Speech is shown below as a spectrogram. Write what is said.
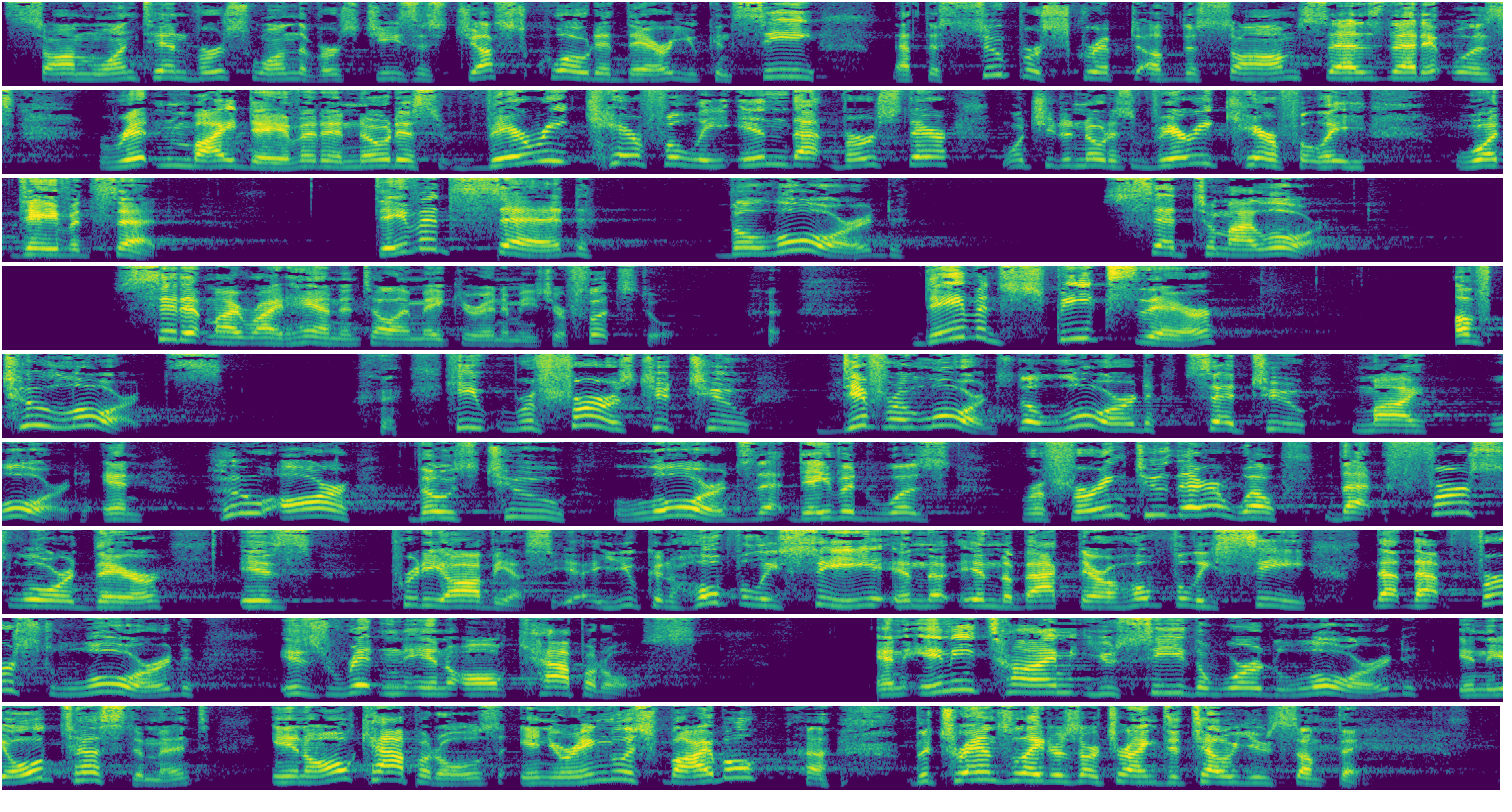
Psalm 110, verse 1, the verse Jesus just quoted there. You can see that the superscript of the psalm says that it was written by David. And notice very carefully in that verse there, I want you to notice very carefully what David said. David said, The Lord said to my Lord, Sit at my right hand until I make your enemies your footstool. David speaks there of two lords. he refers to two different lords. The Lord said to my Lord. And who are those two lords that David was referring to there? Well, that first Lord there is pretty obvious. You can hopefully see in the, in the back there, hopefully see that that first Lord is written in all capitals. And anytime you see the word Lord in the Old Testament in all capitals in your English Bible, the translators are trying to tell you something.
